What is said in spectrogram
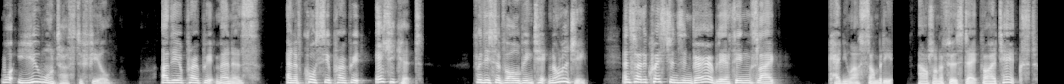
what you want us to feel are the appropriate manners and of course the appropriate etiquette for this evolving technology. And so the questions invariably are things like, can you ask somebody out on a first date via text?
